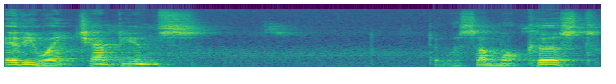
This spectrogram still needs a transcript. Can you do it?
heavyweight champions that were somewhat cursed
